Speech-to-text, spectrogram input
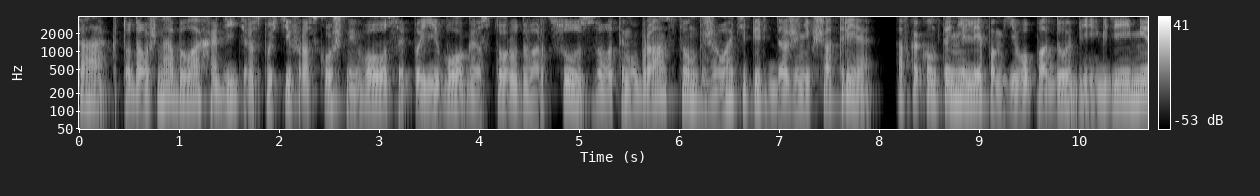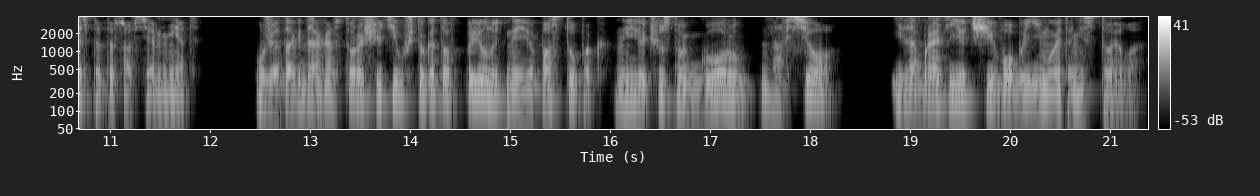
Та, кто должна была ходить, распустив роскошные волосы по его Гастору дворцу с золотым убранством, жила теперь даже не в шатре, а в каком-то нелепом его подобии, где и места-то совсем нет. Уже тогда Гастор ощутил, что готов плюнуть на ее поступок, на ее чувство к гору, на все, и забрать ее, чего бы ему это ни стоило.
